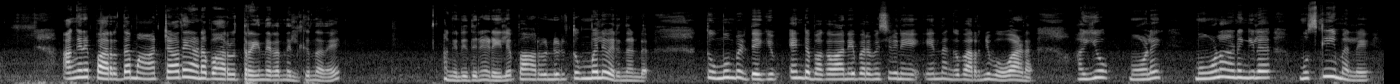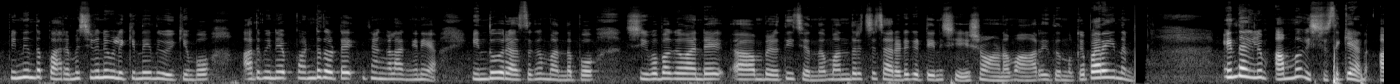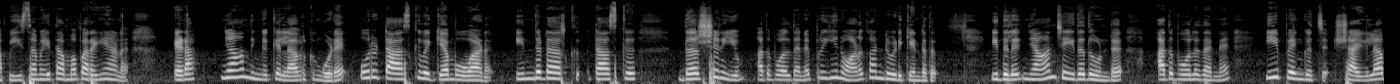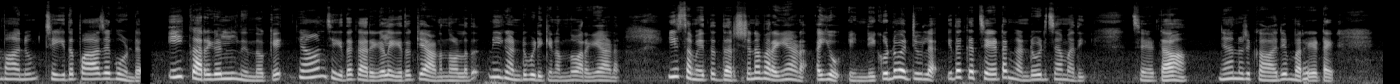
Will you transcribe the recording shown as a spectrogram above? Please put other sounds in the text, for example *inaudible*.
അങ്ങനെ പർദ്ദ മാറ്റാതെയാണ് പാറു ഇത്രയും നേരം നിൽക്കുന്നത്. അങ്ങനെ ഇതിനിടയിൽ പാറുവിന്റെ ഒരു തുമ്മൽ വരുന്നുണ്ട്. തുമ്മുമ്പോഴത്തേക്കും എന്റെ ഭഗവാനെ പരമശിവനെ എന്നങ്ങ് പറഞ്ഞു പോവാണ്. അയ്യോ മോളെ മോളാണെങ്കിൽ മുസ്ലിം അല്ലേ പിന്നെ എന്താ പരമശിവനെ വിളിക്കുന്നതെന്ന് ചോദിക്കുമ്പോൾ അത് പിന്നെ പണ്ട് തൊട്ടേ ഞങ്ങൾ അങ്ങനെയാണ് എന്തോ ഒരു അസുഖം വന്നപ്പോൾ ശിവഭഗവാന്റെ അമ്പലത്തിൽ ചെന്ന് മന്ത്രിച്ച ചരട് കിട്ടിയതിന് ശേഷമാണ് മാറിയതെന്നൊക്കെ പറയുന്നുണ്ട്. എന്തായാലും അമ്മ വിശ്വസിക്കുകയാണ്. അപ്പോൾ ഈ സമയത്ത് അമ്മ പറയുകയാണ് എടാ ഞാൻ നിങ്ങൾക്ക് എല്ലാവർക്കും കൂടെ ഒരു ടാസ്ക് വെക്കാൻ പോവാണ്. എന്ത് ടാസ്ക് ടാസ്ക്? ദർശനിയും അതുപോലെ തന്നെ പ്രിയനുമാണ് കണ്ടുപിടിക്കേണ്ടത്. ഇതിൽ ഞാൻ ചെയ്തതുകൊണ്ട് അതുപോലെ തന്നെ ഈ പെങ്കൊച്ച് ശൈലാഭാനും ചെയ്ത പാചകമുണ്ട്. ഈ കറികളിൽ നിന്നൊക്കെ ഞാൻ ചെയ്ത കറികൾ ഏതൊക്കെയാണെന്നുള്ളത് നീ കണ്ടുപിടിക്കണം എന്ന് പറയുകയാണ്. ഈ സമയത്ത് ദർശന പറയുകയാണ് അയ്യോ എന്നെ കൊണ്ട് പറ്റൂല. ഇതൊക്കെ ചേട്ടൻ കണ്ടുപിടിച്ചാൽ മതി. ചേട്ടാ ഞാനൊരു കാര്യം പറയട്ടെ?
